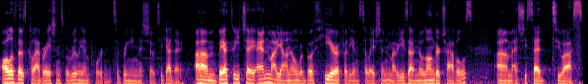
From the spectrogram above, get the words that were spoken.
All of those collaborations were really important to bringing this show together. Um, Beatrice and Mariano were both here for the installation. Marisa no longer travels, um, as she said to us.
